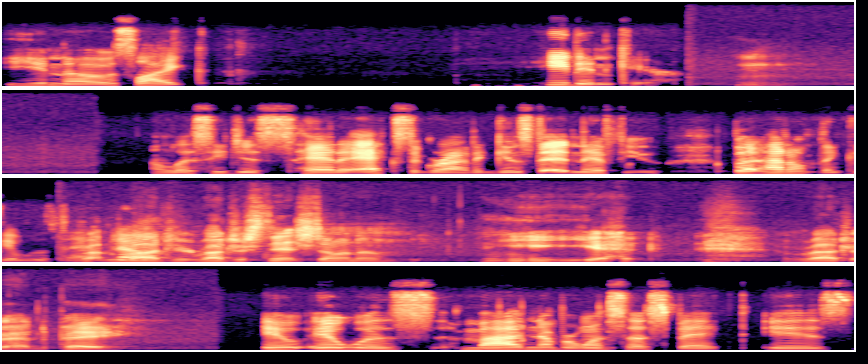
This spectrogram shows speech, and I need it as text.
you know, it's like he didn't care. Hmm. Unless he just had an axe to grind against that nephew. But I don't think it was that. Ro- no. Roger Roger snitched on him. yeah, Roger had to pay. it it was my number one suspect is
